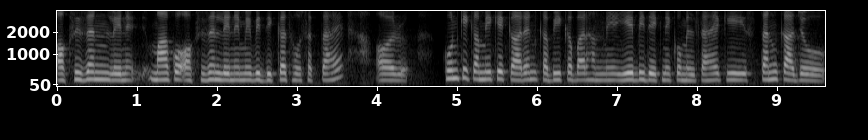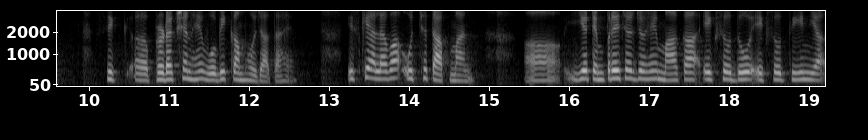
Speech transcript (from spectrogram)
ऑक्सीजन लेने, माँ को ऑक्सीजन लेने में भी दिक्कत हो सकता है। और खून की कमी के कारण कभी कभार हमें ये भी देखने को मिलता है कि स्तन का जो प्रोडक्शन है वो भी कम हो जाता है। इसके अलावा उच्च तापमान ये टेम्परेचर जो है माँ का 102, 103 या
